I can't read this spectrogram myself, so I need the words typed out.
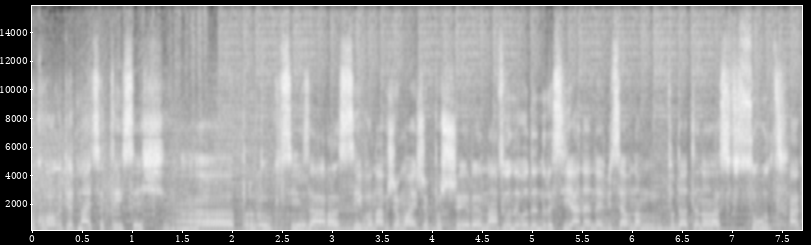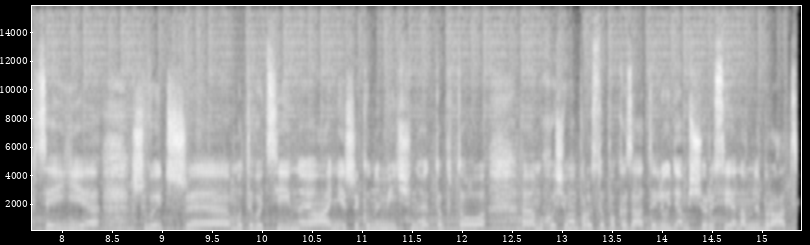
надрукували 15 тисяч е, продукції зараз, і вона вже майже поширена. Дзвонив один росіянин, обіцяв нам подати на нас в суд. Акція є швидше мотиваційною аніж економічною. Тобто е, ми хочемо просто показати людям, що Росія нам не брат.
